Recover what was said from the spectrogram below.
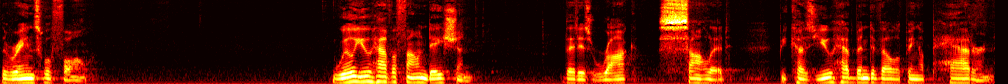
the rains will fall. Will you have a foundation that is rock solid because you have been developing a pattern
